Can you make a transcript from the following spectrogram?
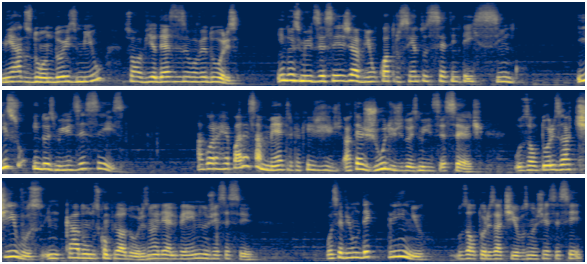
meados do ano 2000 só havia 10 desenvolvedores. Em 2016 já haviam 475. Isso em 2016. Agora repare essa métrica aqui até julho de 2017. Os autores ativos em cada um dos compiladores, no LLVM e no GCC. Você viu um declínio dos autores ativos no GCC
